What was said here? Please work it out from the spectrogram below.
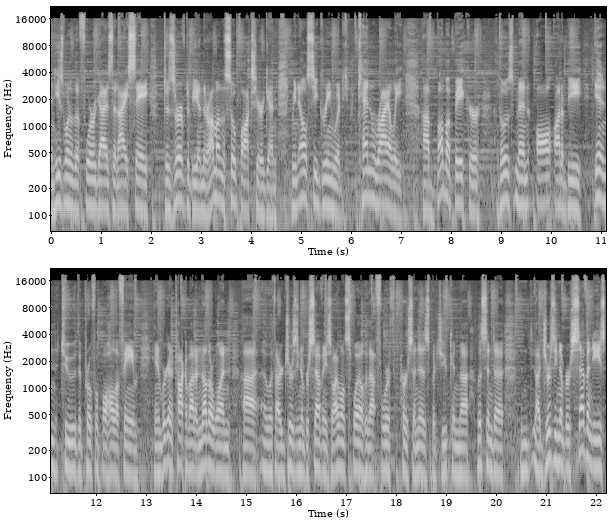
and he's one of the four guys that I say deserve to be in there. I'm on the soapbox here again. I mean, L.C. Greenwood, Ken Riley, uh, Bubba Baker those men all ought to be into the Pro Football Hall of Fame. And we're going to talk about another one uh, with our jersey number 70. So I won't spoil who that fourth person is, but you can uh, listen to uh, jersey number 70s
